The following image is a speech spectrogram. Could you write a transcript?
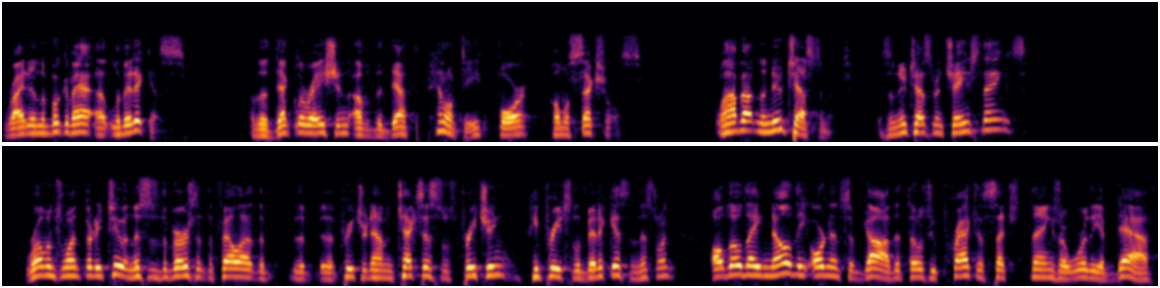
right in the book of uh, Leviticus, the declaration of the death penalty for homosexuals. Well, how about in the New Testament? Does the New Testament change things? Romans 132, and this is the verse that the fella, the, the, the preacher down in Texas was preaching. He preached Leviticus and this one. Although they know the ordinance of God that those who practice such things are worthy of death,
